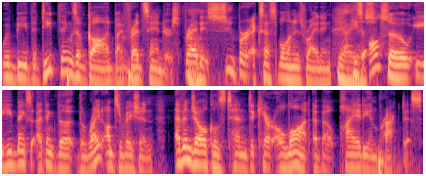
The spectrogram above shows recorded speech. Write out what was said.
would be The Deep Things of God by Fred Sanders. Fred is super accessible in his writing. Yeah, he He's is. also he makes I think the the right observation. Evangelicals tend to care a lot about piety and practice.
